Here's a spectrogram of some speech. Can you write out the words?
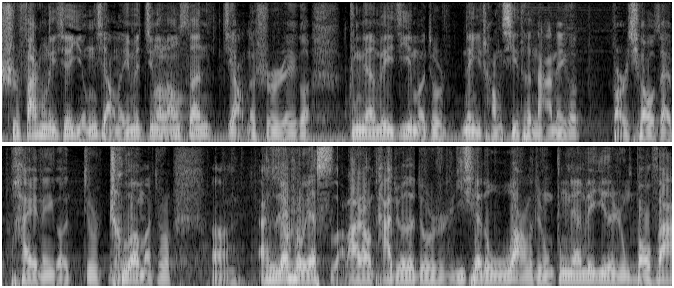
是发生了一些影响的，因为《金刚狼三》讲的是这个中年危机嘛，就是那一场戏他拿那个。板锹在拍那个就是车嘛，就是，啊、s 教授也死了，然后他觉得就是一切都无望了，这种中年危机的这种爆发，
